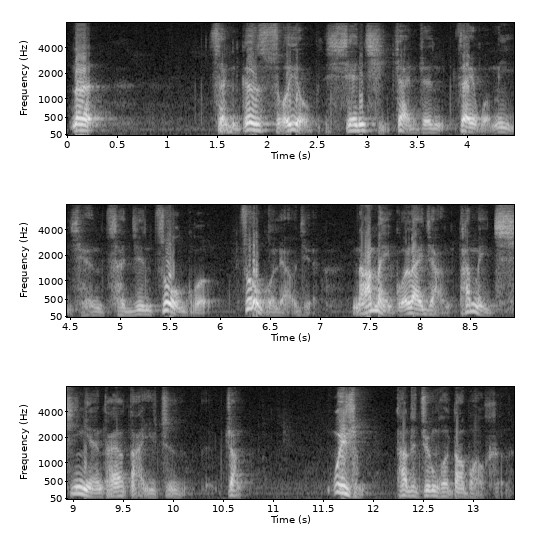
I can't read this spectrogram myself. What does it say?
那整个所有掀起战争，在我们以前曾经做过做过了解。拿美国来讲，他每七年他要打一次仗，为什么？他的军火到饱和了。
